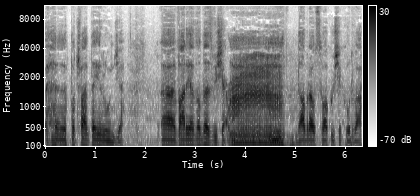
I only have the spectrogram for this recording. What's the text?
po czwartej rundzie. E, wariat odezwij się. Dobra, uspokój się kurwa.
